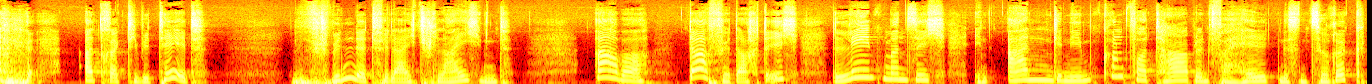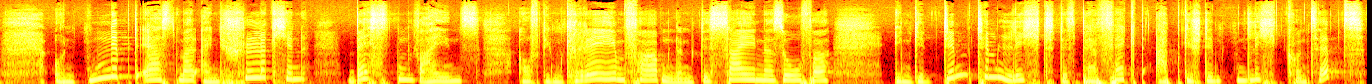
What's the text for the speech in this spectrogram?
Attraktivität schwindet vielleicht schleichend, aber Dafür, dachte ich, lehnt man sich in angenehm komfortablen Verhältnissen zurück und nippt erstmal ein Schlückchen besten Weins auf dem cremefarbenen Designersofa in gedimmtem Licht des perfekt abgestimmten Lichtkonzepts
